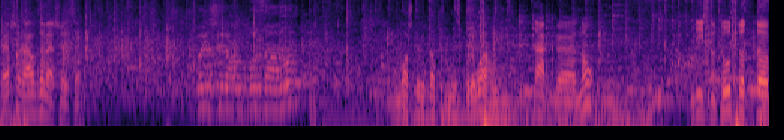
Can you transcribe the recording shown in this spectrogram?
Перший раунд завершується. Перший раунд позаду. Важко віддати комусь перевагу. Так, е, ну дійсно, тут, тут е,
